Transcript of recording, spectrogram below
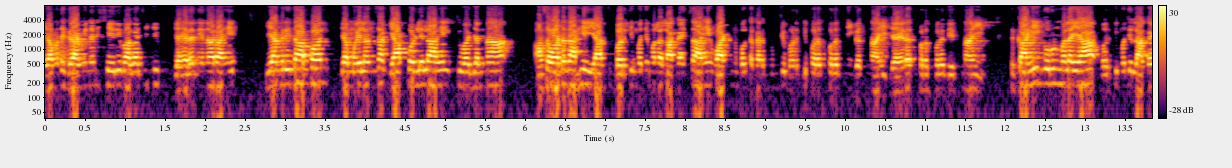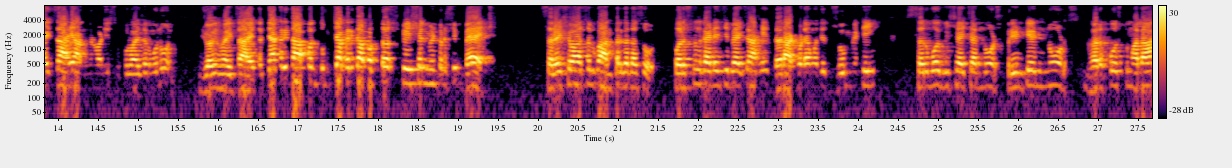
यामध्ये ग्रामीण आणि शहरी भागाची जी जाहिरात येणार आहे याकरिता आपण ज्या महिलांचा गॅप पडलेला आहे किंवा ज्यांना असं वाटत आहे याच भरतीमध्ये मला लागायचं आहे वाटणं बघता कारण तुमची भरती परत परत निघत नाही जाहिरात परत परत येत नाही तर काही करून मला या भरतीमध्ये लागायचं आहे अंगणवाडी सुपरवायझर म्हणून. जॉईन व्हायचं आहे. तर त्याकरिता आपण तुमच्याकरिता फक्त स्पेशल मेंटरशिप बॅच सरळ सेवा असेल किंवा अंतर्गत असो पर्सनल गायडन्सची बॅच आहे. दर आठवड्यामध्ये झूम मिटिंग सर्व विषयाच्या नोट्स प्रिंटेड नोट्स घरपोच तुम्हाला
